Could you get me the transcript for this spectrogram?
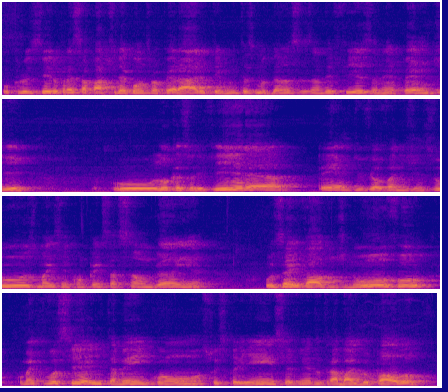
O Cruzeiro para essa partida contra o Operário tem muitas mudanças na defesa, né? Perde o Lucas Oliveira, perde o Giovanni Jesus, mas em compensação ganha o Zé Ivaldo de novo. Como é que você aí também, com sua experiência, vendo o trabalho do Paulo,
